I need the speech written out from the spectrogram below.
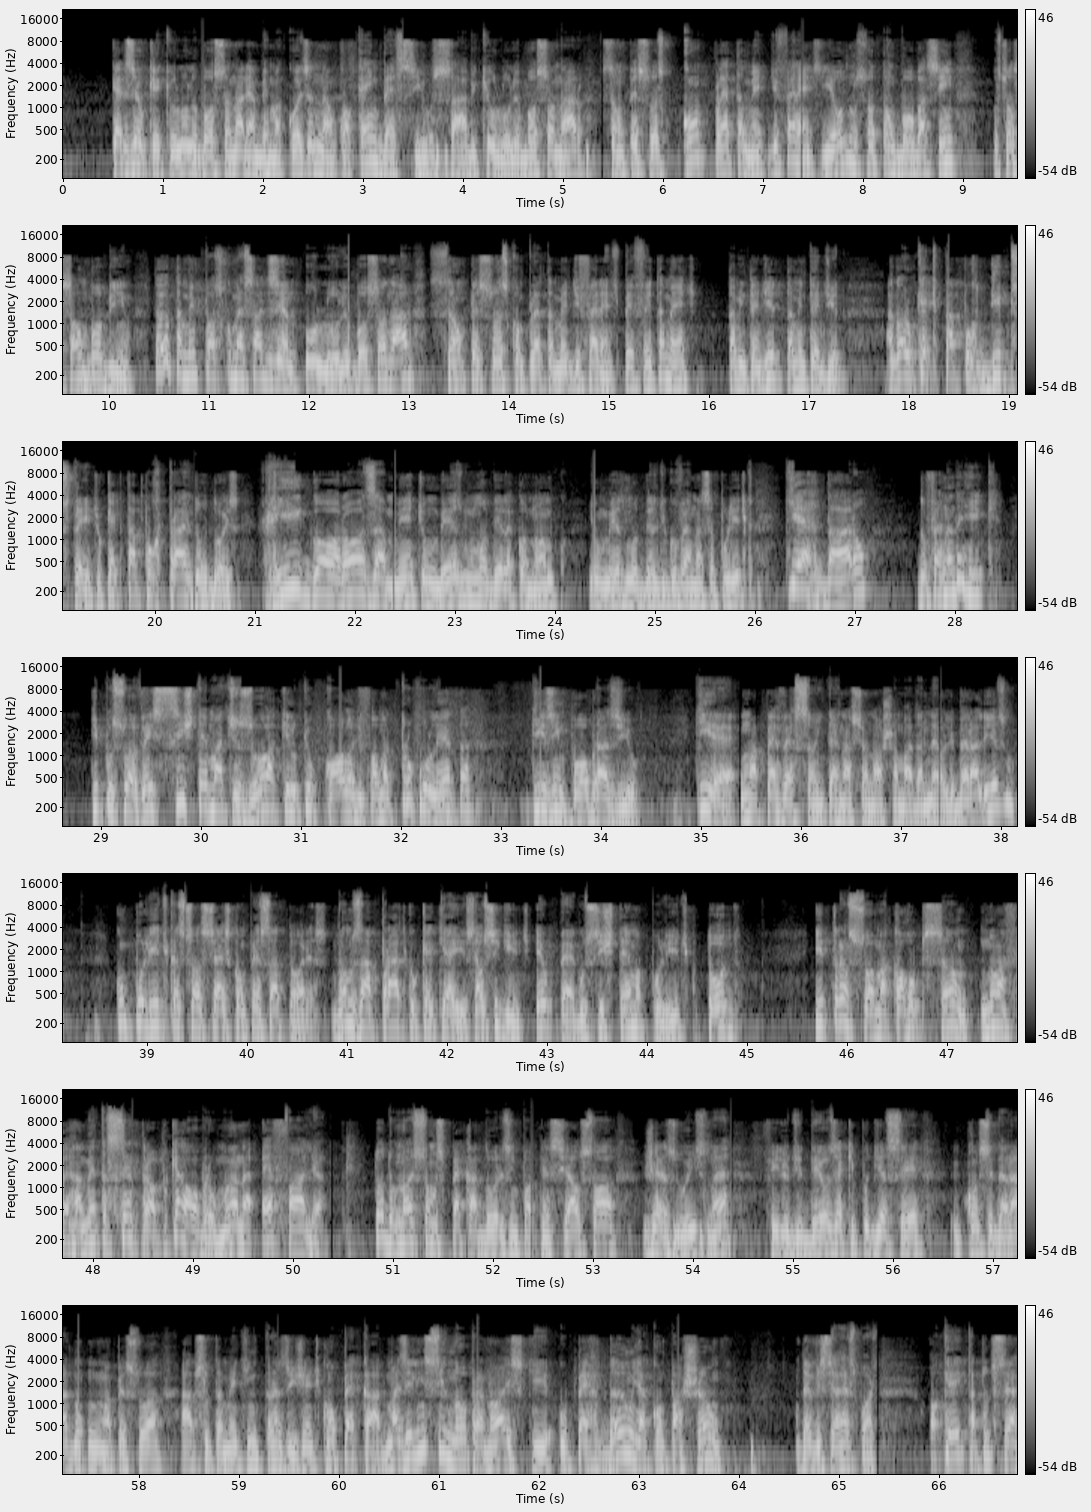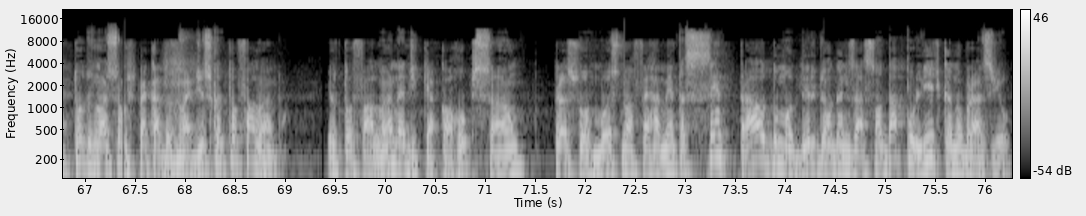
Quer dizer o quê? Que o Lula e o Bolsonaro é a mesma coisa? Não. Qualquer imbecil sabe que o Lula e o Bolsonaro são pessoas completamente diferentes. E eu não sou tão bobo assim, eu sou só um bobinho. Então eu também posso começar dizendo: o Lula e o Bolsonaro são pessoas completamente diferentes. Perfeitamente. Estamos entendido? Estamos entendido. Agora, o que é está por deep state? O que é que está por trás dos dois? Rigorosamente o mesmo modelo econômico e o mesmo modelo de governança política que herdaram do Fernando Henrique, que por sua vez sistematizou aquilo que o Collor, de forma truculenta, quis impor ao Brasil, que é uma perversão internacional chamada neoliberalismo, com políticas sociais compensatórias. Vamos à prática, o que é isso? É o seguinte: eu pego o sistema político todo, e transforma a corrupção numa ferramenta central, porque a obra humana é falha. Todos nós somos pecadores em potencial, só Jesus, né, filho de Deus, é que podia ser considerado uma pessoa absolutamente intransigente com o pecado. Mas ele ensinou para nós que o perdão e a compaixão devem ser a resposta. Ok, está tudo certo, todos nós somos pecadores, não é disso que eu estou falando. Eu estou falando é de que a corrupção, transformou-se numa ferramenta central do modelo de organização da política no Brasil.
